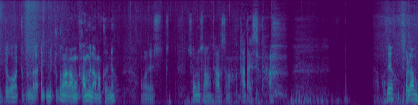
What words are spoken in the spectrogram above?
이쪽은 쭉, 나가, 쭉 나가면 가물이 남았거든요. 오늘 송상, 자학상 다 따겠습니다. 아. 자, 보세요. 벌나무.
